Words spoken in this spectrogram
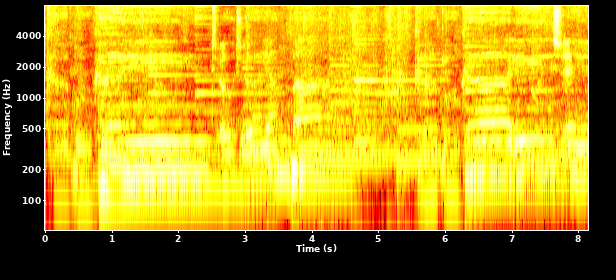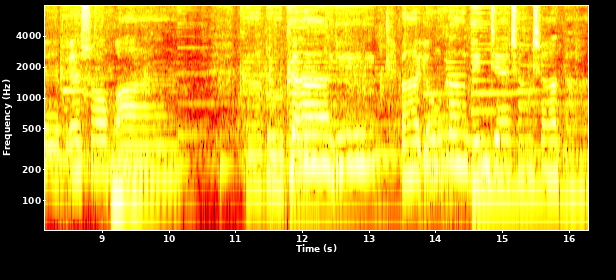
可不可以就这样吧可不可以谁也别说话可不可以把永恒凝结成刹那，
